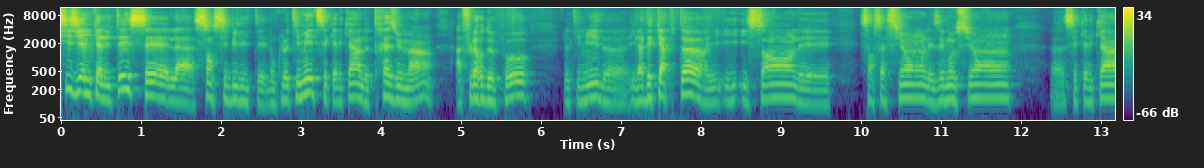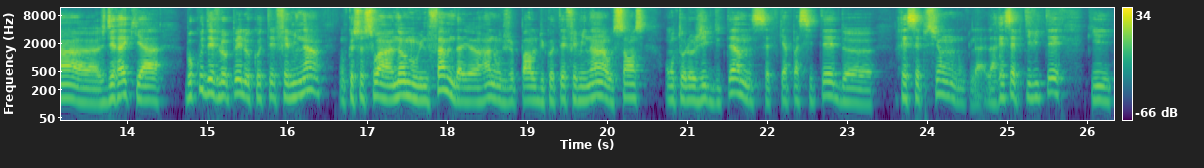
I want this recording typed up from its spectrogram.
Sixième qualité, c'est la sensibilité. Donc le timide, c'est quelqu'un de très humain, à fleur de peau. Le timide, il a des capteurs, il, sent les sensations, les émotions. c'est quelqu'un, je dirais, qui a beaucoup développé le côté féminin, donc que ce soit un homme ou une femme d'ailleurs, hein, donc je parle du côté féminin au sens ontologique du terme, cette capacité de réception, donc la, réceptivité qui,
